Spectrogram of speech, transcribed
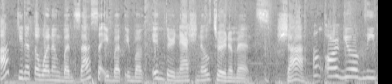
at kinatawa ng bansa sa iba't ibang international tournaments. Siya ang arguably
